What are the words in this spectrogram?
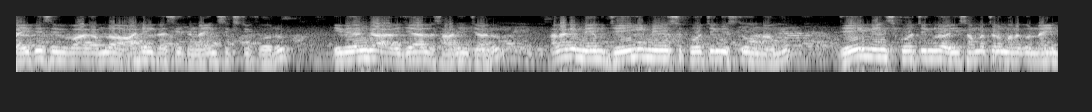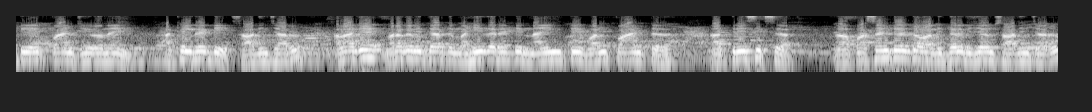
బైపీసీ విభాగంలో Ahil Rasheed nine sixty four. ఈ విధంగా విజయాలు సాధించారు. అలాగే మేము జేఈ మెయిన్స్ కోచింగ్ ఇస్తూ ఉన్నాము. జేఈ మెయిన్స్ కోచింగ్లో ఈ సంవత్సరం మనకు ninety eight point zero nine Akhil Reddy సాధించారు. అలాగే మరొక విద్యార్థి Mahidhar Reddy ninety one point three six పర్సెంటేజ్తో వాళ్ళిద్దరు విజయం సాధించారు.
